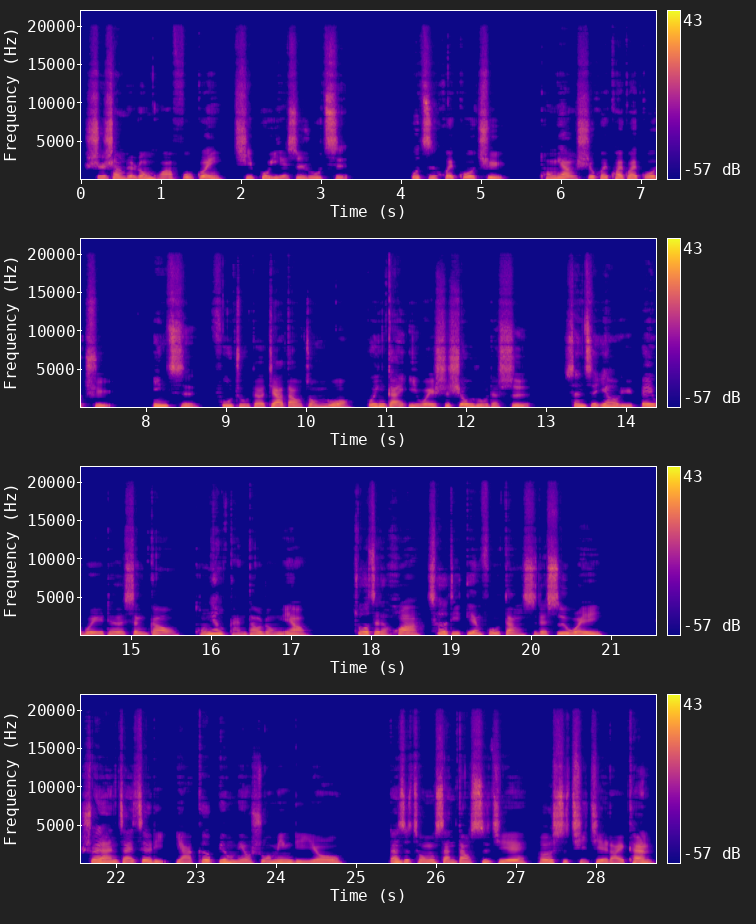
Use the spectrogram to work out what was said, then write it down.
世上的荣华富贵，岂不也是如此？不只会过去，同样是会快快过去。因此。富足的家道中落，不应该以为是羞辱的事，甚至要与卑微的升高同样感到荣耀。作者的话彻底颠覆当时的思维。虽然在这里雅各并没有说明理由，但是从三到四节和十七节来看，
